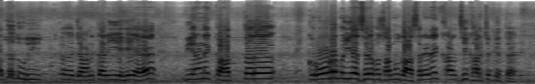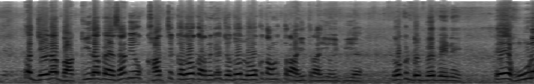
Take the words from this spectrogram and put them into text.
ਅੱਧ ਅਧੂਰੀ ਜਾਣਕਾਰੀ ਇਹ ਹੈ ਵੀ ਇਹਨਾਂ ਨੇ 71 ਕਰੋੜ ਰੁਪਈਆ ਸਿਰਫ ਸਾਨੂੰ ਦੱਸ ਰਹੇ ਨੇ, ਖਰ- ਅਸੀਂ ਖਰਚ ਕੀਤਾ ਤਾਂ ਜਿਹੜਾ ਬਾਕੀ ਦਾ ਪੈਸਾ ਵੀ ਉਹ ਖਰਚ ਕਦੋਂ ਕਰਨਗੇ? ਜਦੋਂ ਲੋਕ ਤਾਂ ਹੁਣ ਤਰਾਹੀ ਤਰਾਹੀ ਹੋਈ ਪਈ ਹੈ, ਲੋਕ ਡੁੱਬੇ ਪਏ ਨੇ। ਤੇ ਹੁਣ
